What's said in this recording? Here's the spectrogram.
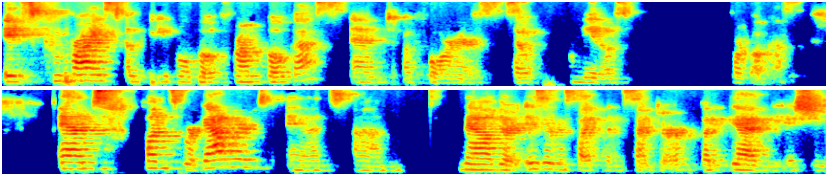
it's comprised of people both from Bocas and of foreigners, so Unidos por Bocas. And funds were gathered, and um, now there is a recycling center, but again, the issue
